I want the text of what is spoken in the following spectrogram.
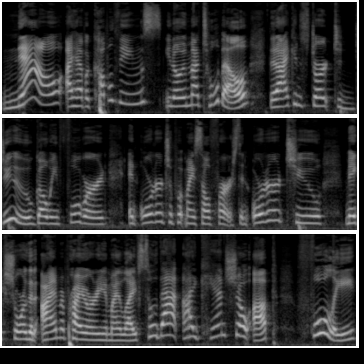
now i have a couple things you know in my tool belt that i can start to do going forward in order to put myself first in order to make sure that i'm a priority in my life so that i can show up fully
